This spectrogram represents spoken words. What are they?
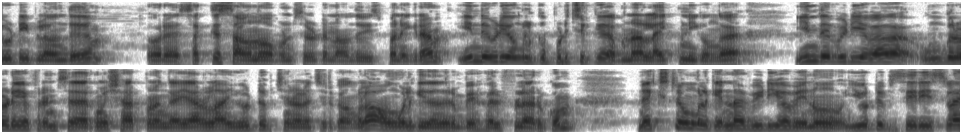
யூடியூப்பில் வந்து ஒரு சக்ஸஸ் ஆகணும் அப்படின்னு சொல்லிட்டு நான் வந்து யூஸ் பண்ணிக்கிறேன். இந்த வீடியோ உங்களுக்கு பிடிச்சிருக்கு அப்படின்னா லைக் பண்ணிக்கோங்க. இந்த வீடியோவை உங்களுடைய ஃப்ரெண்ட்ஸ் யாருமே ஷேர் பண்ணுங்கள் யாரெல்லாம் யூடியூப் சேனல் வச்சுருக்காங்களோ அவங்களுக்கு இது வந்து ரொம்ப ஹெல்ப்ஃபுல்லாக இருக்கும். நெக்ஸ்ட் உங்களுக்கு என்ன வீடியோ வேணும்? யூடியூப் சீரிஸில்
